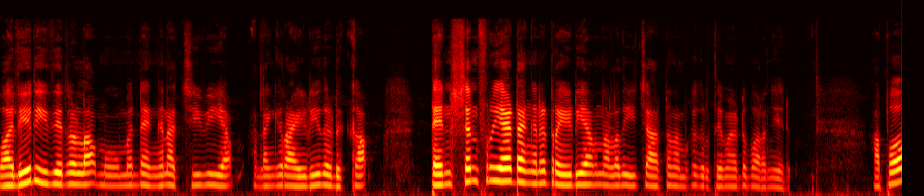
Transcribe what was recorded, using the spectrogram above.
വലിയ രീതിയിലുള്ള മൂവ്മെന്റ് എങ്ങനെ അച്ചീവ് ചെയ്യാം അല്ലെങ്കിൽ റൈഡ് ചെയ്തെടുക്കാം ടെൻഷൻ ഫ്രീ ആയിട്ട് എങ്ങനെ ട്രേഡ് ചെയ്യാം എന്നുള്ളത് ഈ ചാർട്ട് നമുക്ക് കൃത്യമായിട്ട് പറഞ്ഞു തരും. അപ്പോൾ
